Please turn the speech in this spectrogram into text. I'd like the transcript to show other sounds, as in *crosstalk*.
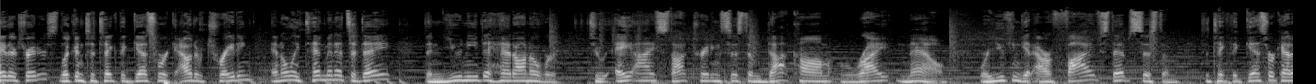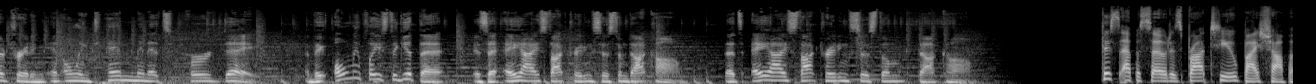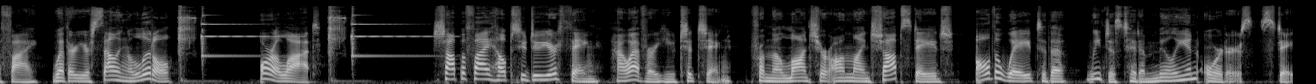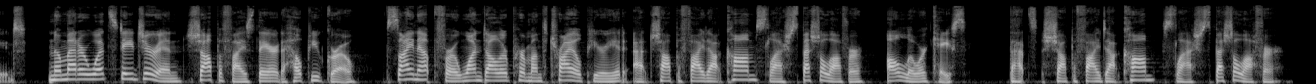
Hey there, traders. Looking to take the guesswork out of trading and only 10 minutes a day? Then you need to head on over to AIStockTradingSystem.com right now, where you can get our five step system to take the guesswork out of trading in only 10 minutes per day. And the only place to get that is at AIStockTradingSystem.com. That's AIStockTradingSystem.com. This episode is brought to you by Shopify. Whether you're selling a little or a lot, Shopify helps you do your thing, however you cha-ching. From the launch your online shop stage, all the way to the we just hit a million orders stage. No matter what stage you're in, Shopify's there to help you grow. Sign up for a $1 per month trial period at shopify.com slash special offer, all lowercase. That's shopify.com slash special offer.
